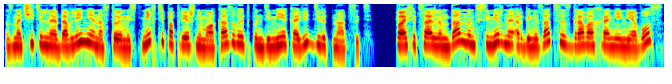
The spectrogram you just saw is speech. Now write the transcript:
значительное давление на стоимость нефти по-прежнему оказывает пандемия COVID-19. По официальным данным Всемирной организации здравоохранения ВОЗ,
